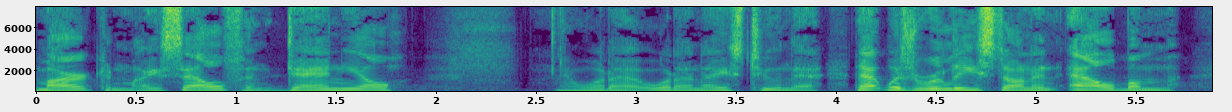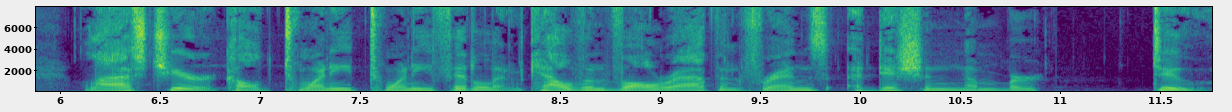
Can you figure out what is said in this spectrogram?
Mark and myself and Daniel. What a what a nice tune that. That was released on an album last year called 2020 Fiddle and Calvin Vollrath and Friends, edition number two.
